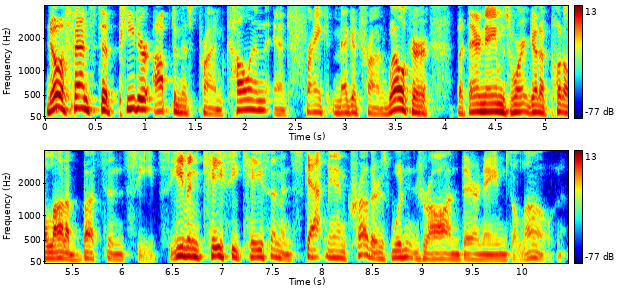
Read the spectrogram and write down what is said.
No offense to Peter Optimus Prime Cullen and Frank Megatron Welker, but their names weren't going to put a lot of butts in seats. Even Casey Kasem and Scatman Crothers wouldn't draw on their names alone.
